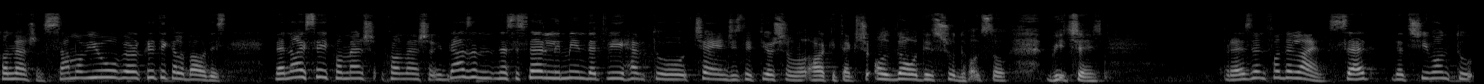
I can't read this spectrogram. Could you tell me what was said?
conventions. Some of you were critical about this. When I say convention, it doesn't necessarily mean that we have to change institutional architecture, although this should also be changed. President von der Leyen said that she wants to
